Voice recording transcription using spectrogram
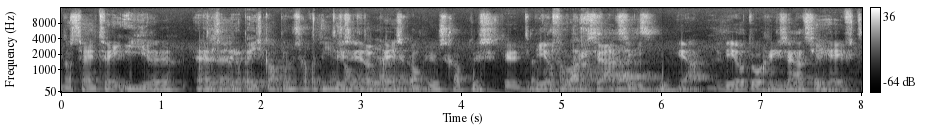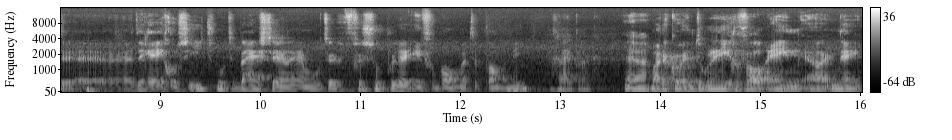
dat zijn twee Ieren. Het is een Eh, Europees kampioenschap. het in is een Europees kampioenschap. Dus de, wereldorganisatie, ja, de wereldorganisatie heeft eh, de regels iets moeten bijstellen en moeten versoepelen in verband met de pandemie. Begrijpelijk. Ja. Maar er kon- doen in ieder geval één, eh, nee,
